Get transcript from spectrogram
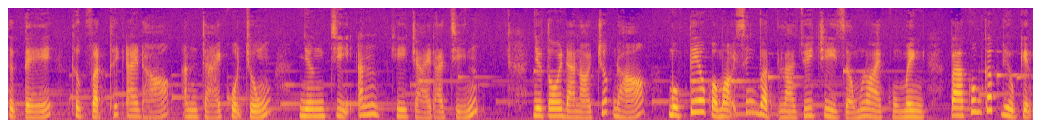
Thực tế, thực vật thích ai đó ăn trái của chúng, nhưng chỉ ăn khi trái đã chín. Như tôi đã nói trước đó, mục tiêu của mọi sinh vật là duy trì giống loài của mình và cung cấp điều kiện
